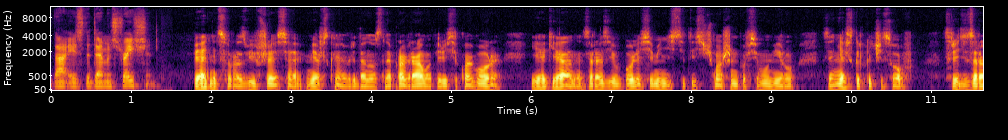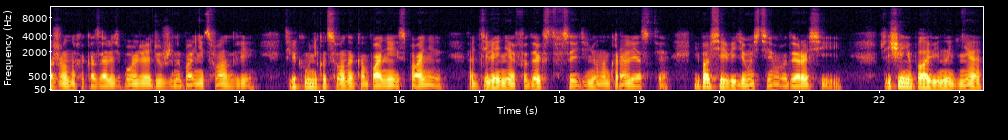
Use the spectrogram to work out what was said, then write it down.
that is the demonstration. В пятницу развившаяся мерзкая вредоносная программа пересекла горы и океаны, заразив более 70 тысяч машин по всему миру за несколько часов. Среди зараженных оказались более дюжины больниц в Англии, телекоммуникационная компания Испании, отделение FedEx в Соединенном Королевстве и, по всей видимости, МВД России. В течение половины дня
